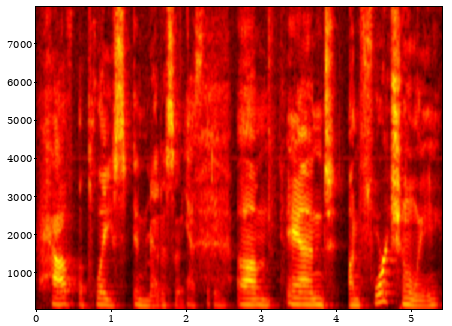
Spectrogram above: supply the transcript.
have a place in medicine. Yes, they do. Um, and unfortunately,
